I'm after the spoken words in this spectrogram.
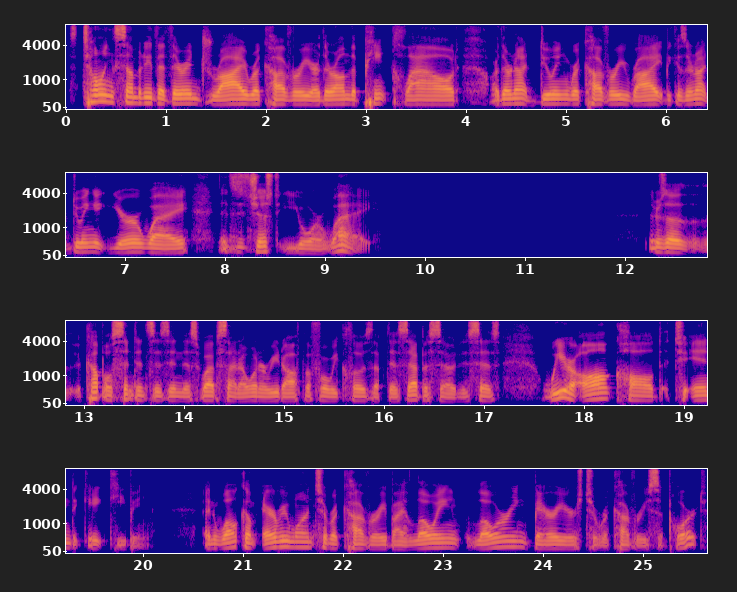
It's telling somebody that they're in dry recovery or they're on the pink cloud or they're not doing recovery right because they're not doing it your way. It's just your way. There's a, a couple sentences in this website I want to read off before we close up this episode. It says, We are all called to end gatekeeping and welcome everyone to recovery by lowering, lowering barriers to recovery support,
